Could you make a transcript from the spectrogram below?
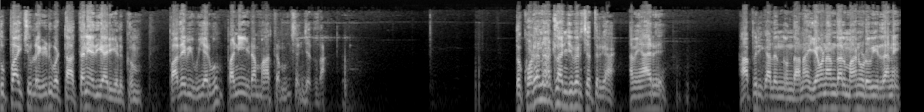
துப்பாக்கிச்சூர்ல ஈடுபட்ட அத்தனை அதிகாரிகளுக்கும் பதவி உயர்வும் பணியிடம் மாற்றமும் செஞ்சதுதான். இந்த கொடநாட்டுல அஞ்சு பேர் செத்துருக்கான். அவன் யாரு? ஆப்பிரிக்கால இருந்து வந்தானா? எவனா இருந்தாலும் மானோட உயிர் தானே.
